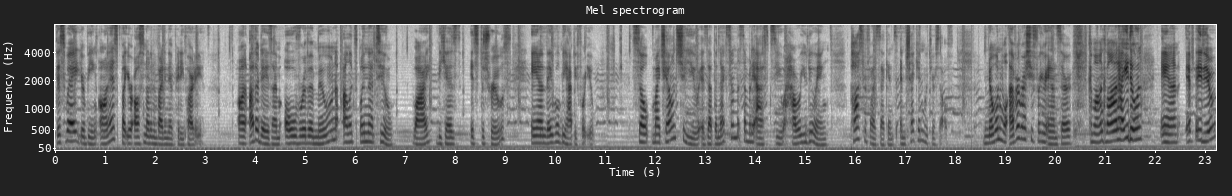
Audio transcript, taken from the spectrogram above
This way, you're being honest, but you're also not inviting their pity party. On other days, I'm over the moon. I'll explain that too. Why? Because it's the truth and they will be happy for you. So, my challenge to you is that the next time that somebody asks you, How are you doing? pause for five seconds and check in with yourself. No one will ever rush you for your answer. Come on, come on, how you doing? And if they do,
